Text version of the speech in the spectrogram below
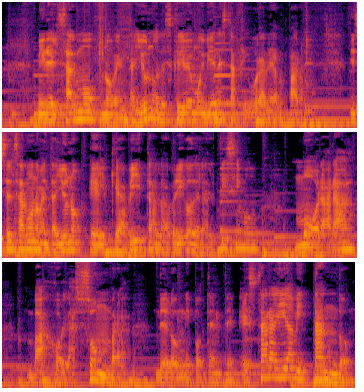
Mire, el Salmo 91 describe muy bien esta figura de amparo. Dice el Salmo 91, el que habita al abrigo del Altísimo morará bajo la sombra del Omnipotente. Estar ahí habitando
